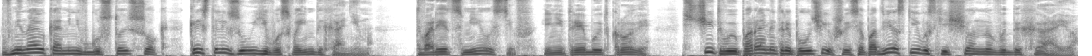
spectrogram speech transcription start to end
Вминаю камень в густой сок, кристаллизую его своим дыханием. Творец милостив и не требует крови. Считываю параметры получившейся подвески и восхищенно выдыхаю.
